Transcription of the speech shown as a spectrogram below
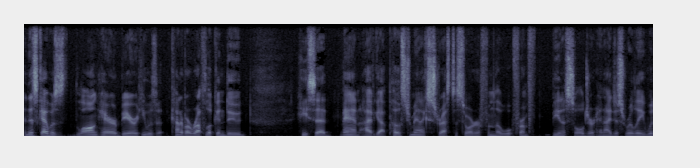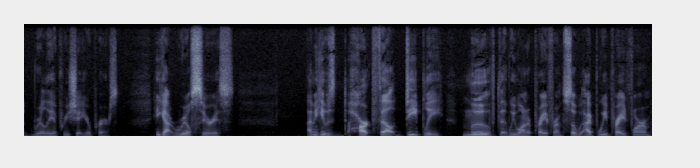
And this guy was long hair, beard. He was a, kind of a rough looking dude. He said, "Man, I've got post traumatic stress disorder from the from being a soldier, and I just really would really appreciate your prayers. He got real serious. I mean, he was heartfelt, deeply moved that we wanted to pray for him. So I, we prayed for him,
